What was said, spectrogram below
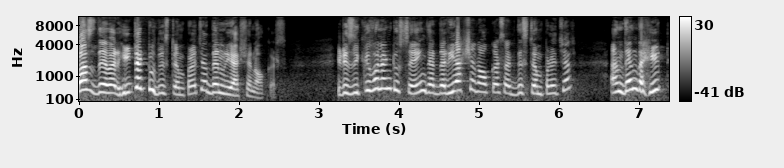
first they were heated to this temperature then reaction occurs. It is equivalent to saying that the reaction occurs at this temperature and then the heat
